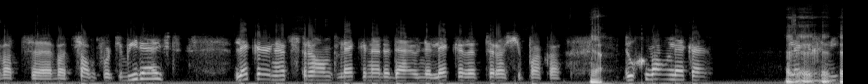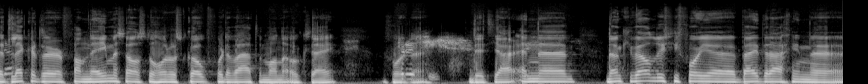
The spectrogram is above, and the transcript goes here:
wat, wat Zandvoort te bieden heeft. Lekker naar het strand, lekker naar de duinen, lekker het terrasje pakken. Ja. Doe gewoon lekker. Het, Lekker het lekkerder van nemen, zoals de horoscoop voor de watermannen ook zei. Voor de- Precies. dit jaar. En eh, dankjewel Lucie voor je bijdrage in eh,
